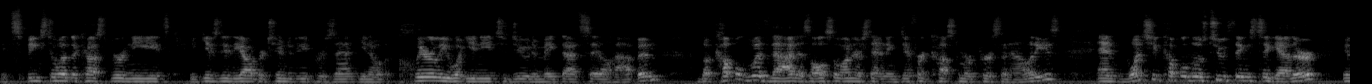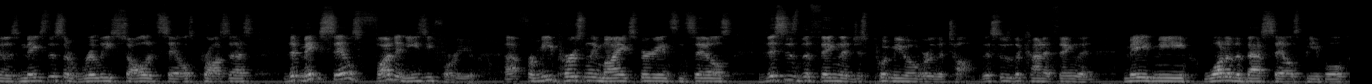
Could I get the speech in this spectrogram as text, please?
It speaks to what the customer needs. It gives you the opportunity to present, you know, clearly what you need to do to make that sale happen. But coupled with that is also understanding different customer personalities. And once you couple those two things together, you know, this makes this a really solid sales process that makes sales fun and easy for you. Uh, for me personally, my experience in sales, this is the thing that just put me over the top. This was the kind of thing that made me one of the best salespeople,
